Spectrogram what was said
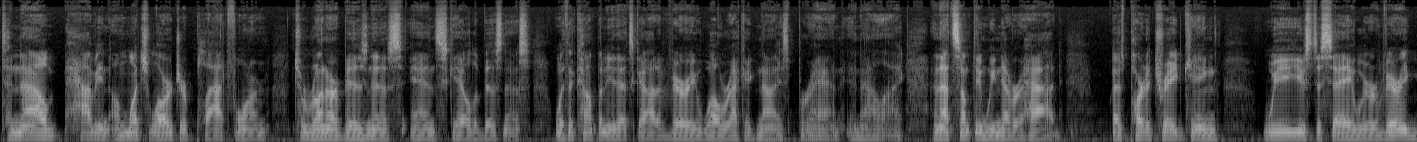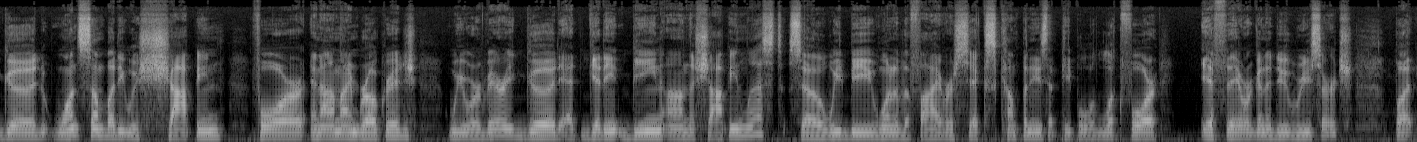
to now having a much larger platform to run our business and scale the business with a company that's got a very well recognized brand in Ally. And that's something we never had. As part of TradeKing, we used to say we were very good. Once somebody was shopping for an online brokerage, we were very good at getting being on the shopping list. So we'd be one of the five or six companies that people would look for if they were going to do research. But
